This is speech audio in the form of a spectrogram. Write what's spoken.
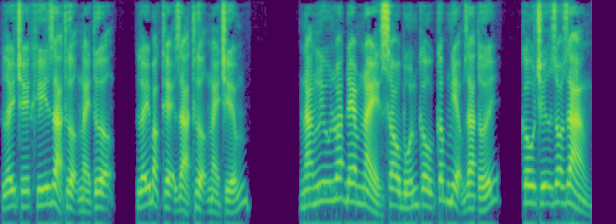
lấy chế khí giả thượng này tượng, lấy bạc thệ giả thượng này chiếm. Nàng lưu loát đem này sau bốn câu cấp niệm ra tới, câu chữ rõ ràng,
